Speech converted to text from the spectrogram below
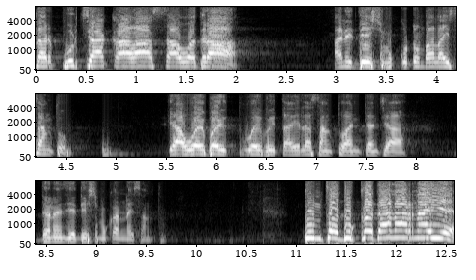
तर पुढच्या काळात सावध राहा आणि देशमुख कुटुंबालाही सांगतो. त्या वैभव वैभवताईला सांगतो आणि त्यांच्या धनंजय देशमुखांनाही सांगतो. तुमचं दुःख जाणार नाहीये.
